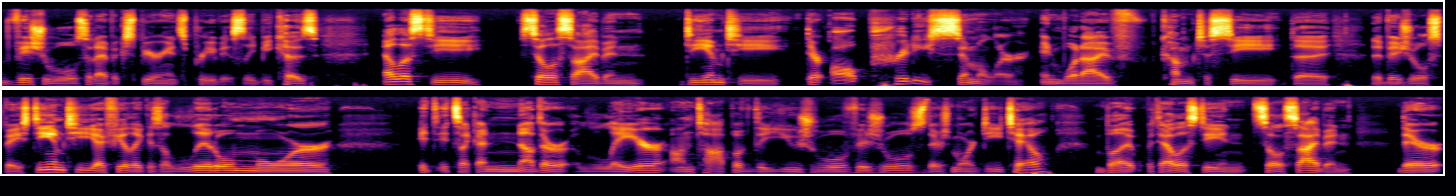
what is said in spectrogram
visuals that I've experienced previously because LSD, psilocybin, DMT, they're all pretty similar in what I've come to see the the visual space. DMT, I feel like, is a little more. It, it's like another layer on top of the usual visuals. There's more detail, but with LSD and psilocybin, they're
